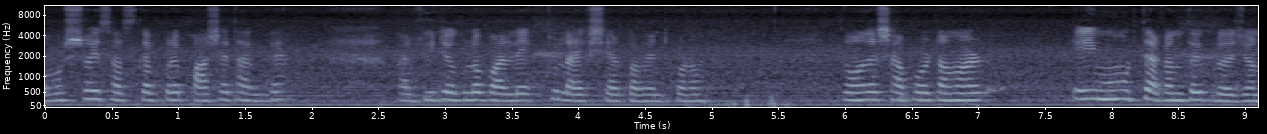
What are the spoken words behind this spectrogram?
অবশ্যই সাবস্ক্রাইব করে পাশে থাকবে। আর ভিডিওগুলো পারলে একটু লাইক শেয়ার কমেন্ট করো। তোমাদের সাপোর্ট আমার এই মুহূর্তে একান্তই প্রয়োজন।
